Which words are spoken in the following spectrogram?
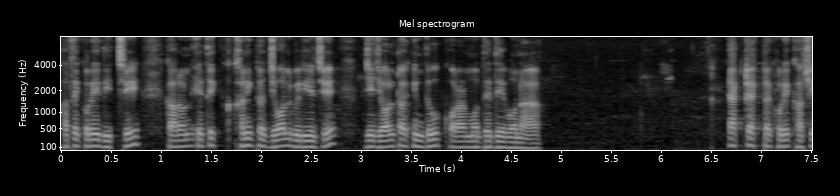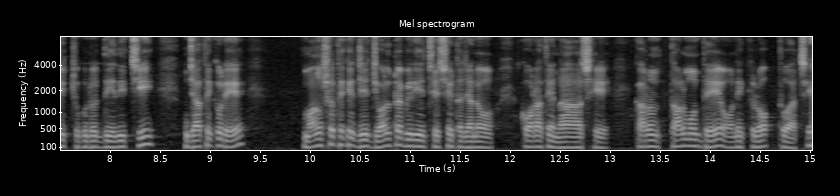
হাতে করেই দিচ্ছি, কারণ এতে খানিকটা জল বেরিয়েছে, যে জলটা কিন্তু করার মধ্যে দেব না। একটা একটা করে খাসির টুকরো দিয়ে দিচ্ছি, যাতে করে মাংস থেকে যে জলটা বেরিয়েছে সেটা যেন কড়াতে না আসে, কারণ তার মধ্যে অনেক রক্ত আছে।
